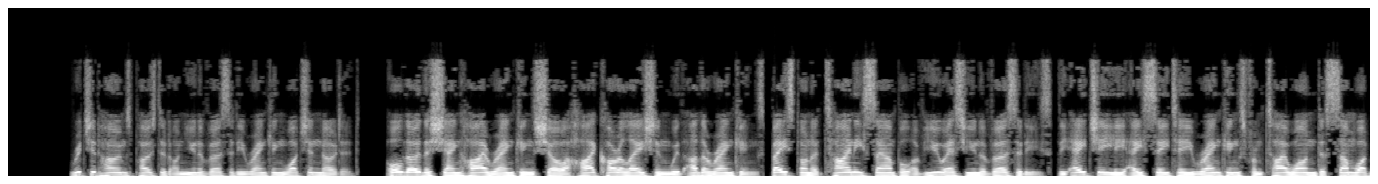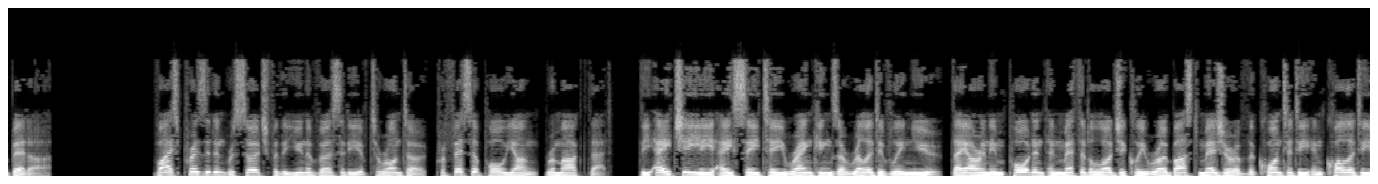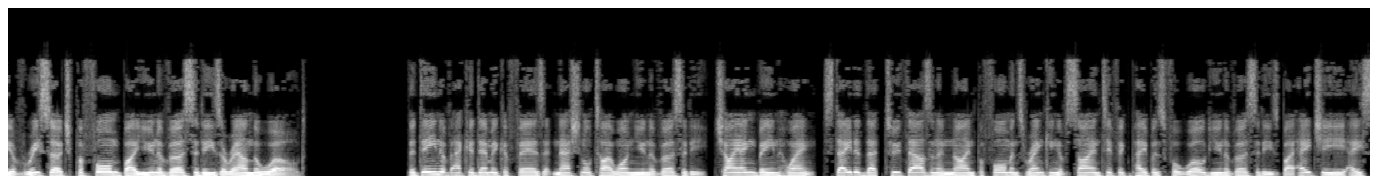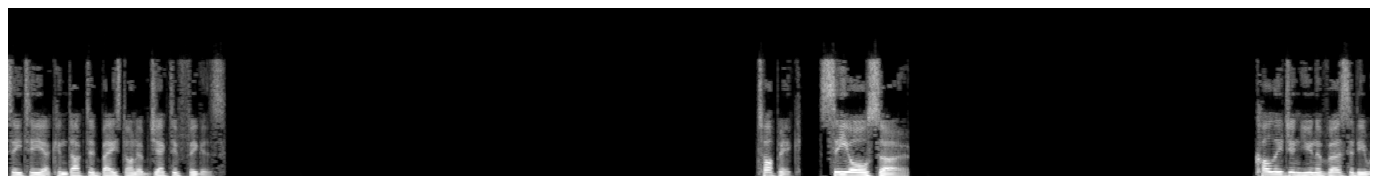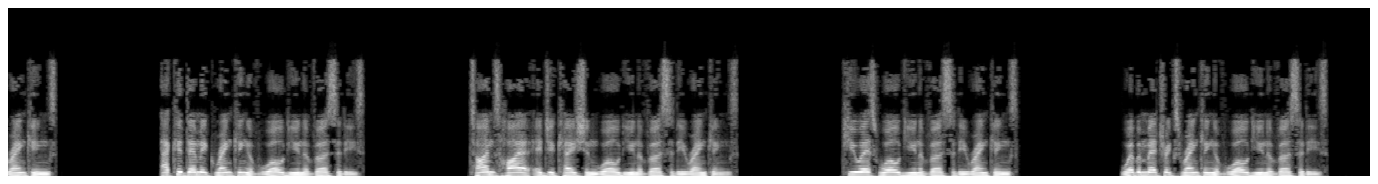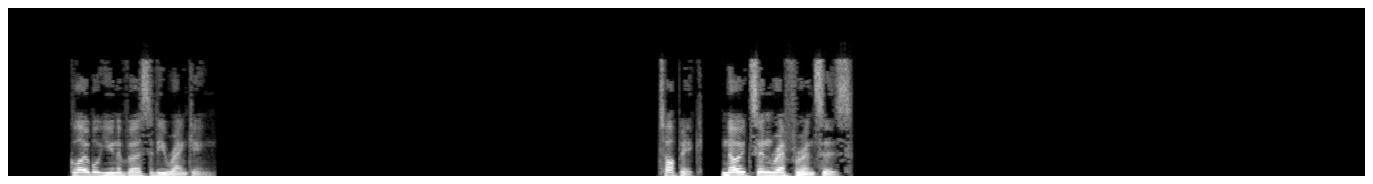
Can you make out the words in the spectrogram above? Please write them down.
Richard Holmes posted on University Ranking Watch and noted, Although the Shanghai rankings show a high correlation with other rankings based on a tiny sample of U.S. universities the HEEACT rankings from Taiwan do somewhat better. Vice President Research for the University of Toronto, Professor Paul Young, remarked that, "...the HEEACT rankings are relatively new, they are an important and methodologically robust measure of the quantity and quality of research performed by universities around the world." The Dean of Academic Affairs at National Taiwan University, Chiang-Bin Huang, stated that 2009 performance ranking of scientific papers for world universities by HEEACT are conducted based on objective figures. See also College and university rankings Academic ranking of world universities Times Higher Education World University Rankings QS World University Rankings Webometrics Ranking of World Universities Global University Ranking Notes and references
